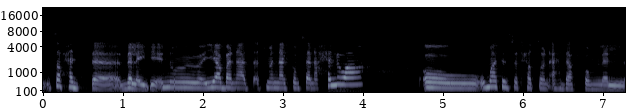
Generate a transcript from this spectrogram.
لصفحة The Lady إنه يا بنات أتمنى لكم سنة حلوة وما تنسوا تحطون أهدافكم لل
